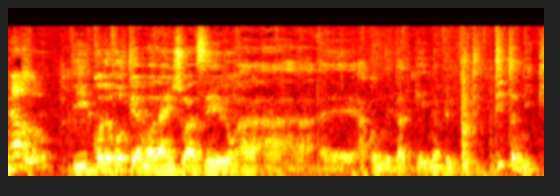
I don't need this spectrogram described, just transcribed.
Galo. E quando eu voltei a morar em Juazeiro, a, a, a, é, a comunidade gay me apelidou de Titanic.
